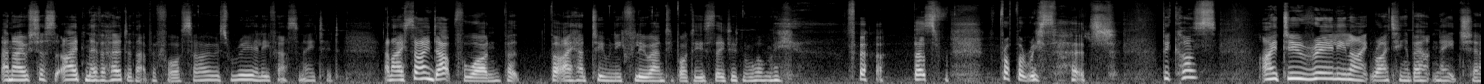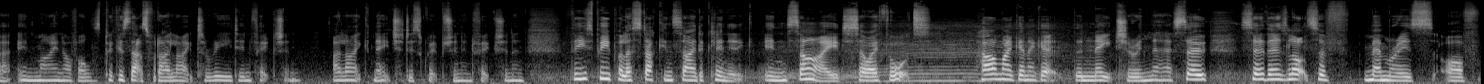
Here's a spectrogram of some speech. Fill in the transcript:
and I was just, I'd never heard of that before, so I was really fascinated. And I signed up for one, but but I had too many flu antibodies. They didn't want me. That's proper research. Because I do really like writing about nature in my novels, because that's what I like to read in fiction. I like nature description in fiction, and these people are stuck inside a clinic inside. So I thought, how am I going to get the nature in there? So, so there's lots of memories of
